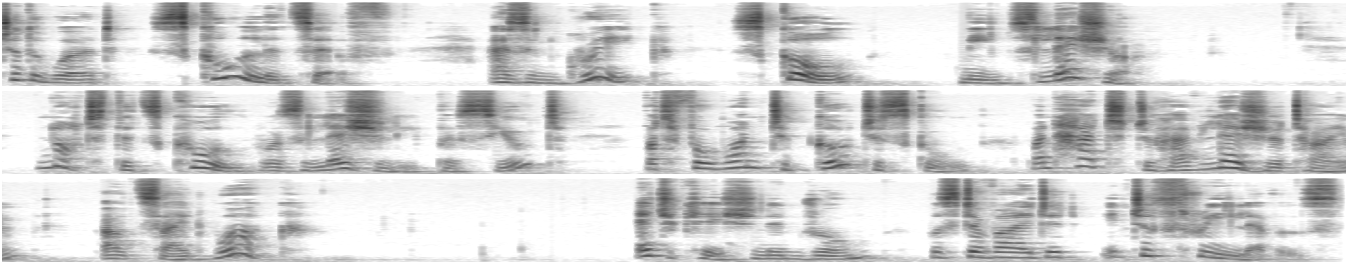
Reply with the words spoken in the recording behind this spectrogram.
to the word school itself, as in Greek, skol means leisure. Not that school was a leisurely pursuit, but for one to go to school, one had to have leisure time outside work. Education in Rome was divided into three levels.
